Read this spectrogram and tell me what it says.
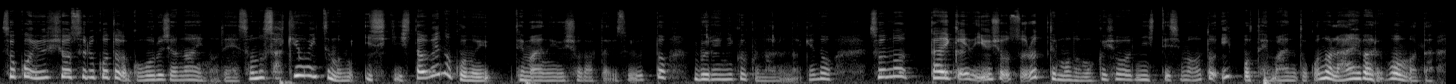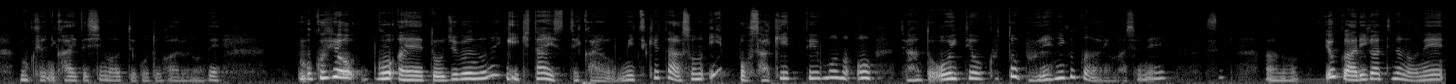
そこを優勝することがゴールじゃないのでその先をいつも意識した上のこの手前の優勝だったりするとぶれにくくなるんだけどその大会で優勝するってものを目標にしてしまうと一歩手前のところのライバルをまた目標に変えてしまうっていうことがあるので目標を、えーと、自分のね行きたい世界を見つけたらその一歩先っていうものをちゃんと置いておくとぶれにくくなりますよね。あのよくありがちなのがね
